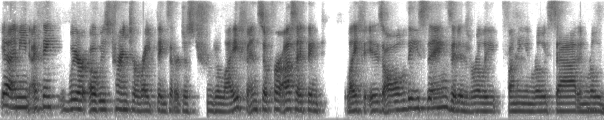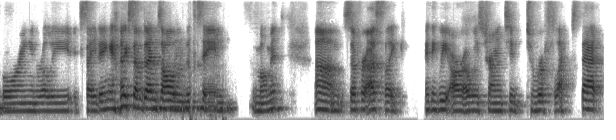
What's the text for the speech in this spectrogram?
Yeah, I mean, I think we're always trying to write things that are just true to life. And so for us, I think life is all of these things. It is really funny and really sad and really boring and really exciting. like sometimes all in the same moment. Um, so for us, like I think we are always trying to to reflect that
